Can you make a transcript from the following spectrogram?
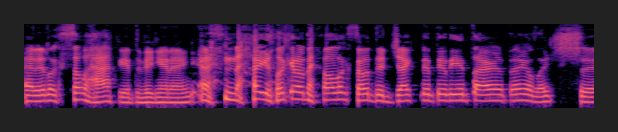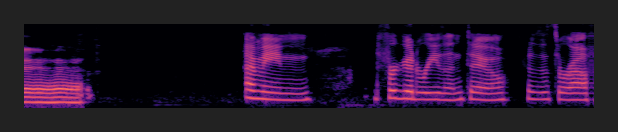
And they look so happy at the beginning. And now you look at them, they all look so dejected through the entire thing. I was like, shit. I mean, for good reason too, because it's rough.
